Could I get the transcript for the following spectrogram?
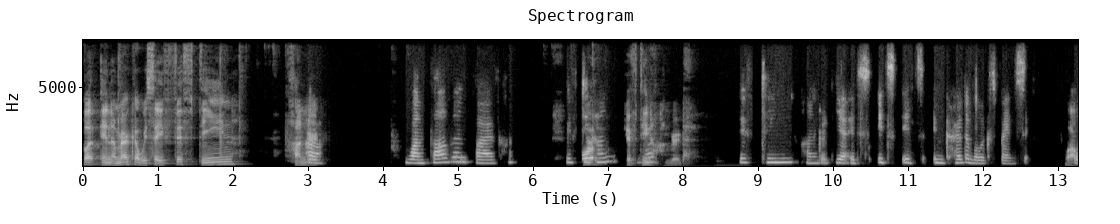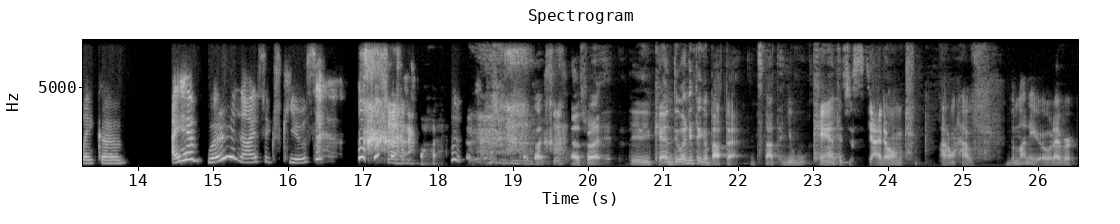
but in America we say fifteen hundred. Oh, one thousand five hundred. Fifteen hundred. Fifteen hundred. Yeah, it's it's it's incredible expensive. Wow. Like uh, I have very nice excuse. But that's right. You you can't do anything about that. It's not that you can't. It's just yeah, I don't. I don't have the money or whatever.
